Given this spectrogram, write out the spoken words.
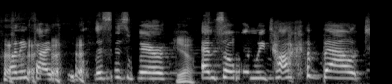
25 people. This is where, yeah. and so when we talk about,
